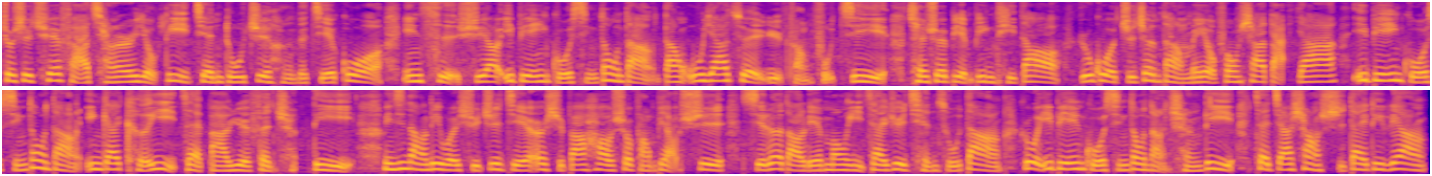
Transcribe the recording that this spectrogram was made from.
就是缺乏强而有力监督制衡的结果，因此需要一边一国行动党当乌鸦嘴与防腐剂。陈水扁并提到，如果执政党没有封杀打压，一边一国行动党。应该可以在八月份成立。民进党立委许志杰二十八号受访表示，喜乐岛联盟已在日前阻挡。若一边国行动党成立，再加上时代力量，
